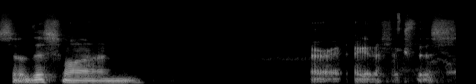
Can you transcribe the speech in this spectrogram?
So this one. All right, I gotta fix this.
